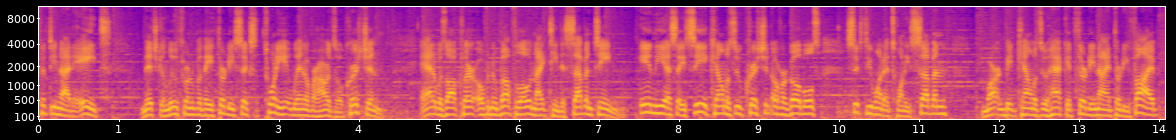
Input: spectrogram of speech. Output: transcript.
59 8. Michigan Lutheran with a 36 28 win over Hardsville Christian. And it was Eau Claire over New Buffalo 19 17. In the SAC, Kalamazoo Christian over Gobles 61 27. Martin beat Kalamazoo Hackett 39 35,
